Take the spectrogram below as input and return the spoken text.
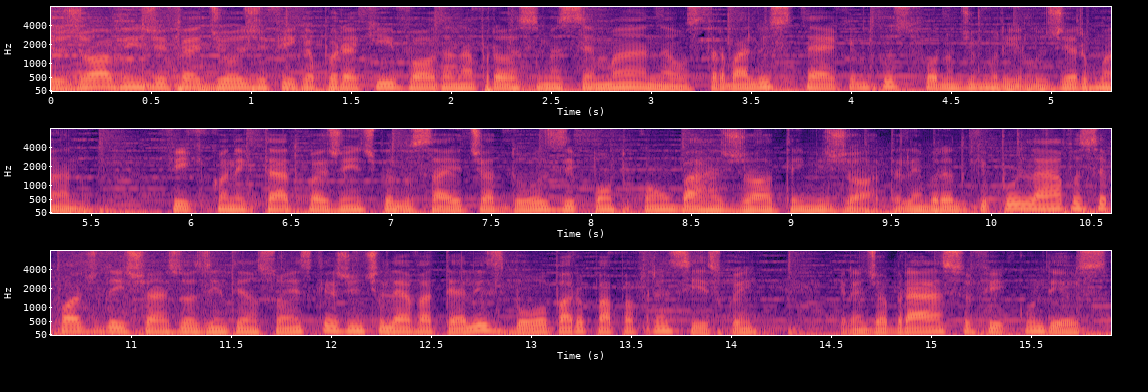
E os Jovens de Fé de hoje fica por aqui e volta na próxima semana. Os trabalhos técnicos foram de Murilo Germano. Fique conectado com a gente pelo site a12.com.br Lembrando que por lá você pode deixar suas intenções que a gente leva até Lisboa para o Papa Francisco, hein? Grande abraço, fique com Deus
